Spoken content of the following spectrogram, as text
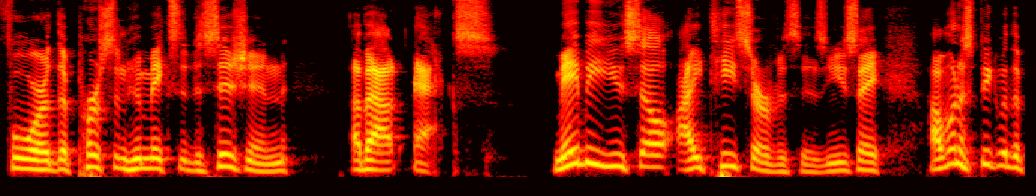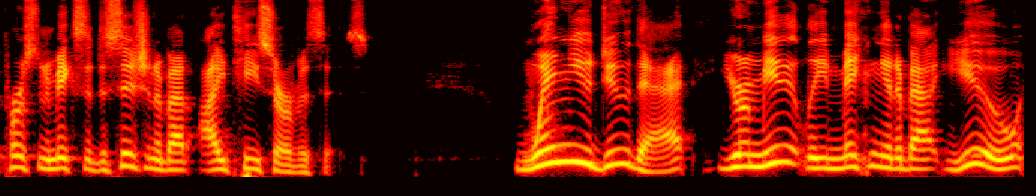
for the person who makes a decision about X? Maybe you sell IT services and you say, I want to speak with the person who makes a decision about IT services. When you do that, you're immediately making it about you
